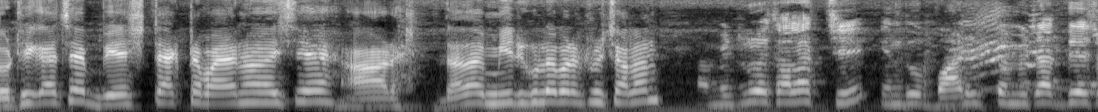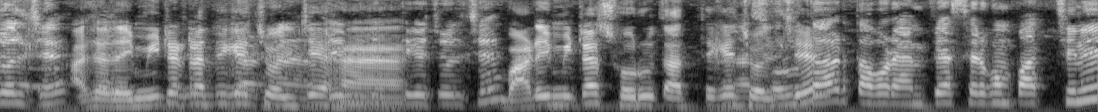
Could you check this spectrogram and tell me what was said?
তো ঠিক আছে বেসটা একটা বাজানো হয়েছে। আর দাদা মিটগুলো এবার একটু চালান। মিটারও চালাচ্ছি কিন্তু বাড়ির তো মিটার দিয়ে চলছে। আচ্ছা এই মিটারটা থেকে চলছে হ্যাঁ। মিটার থেকে চলছে। বাড়ির মিটার সরু তার থেকে হ্যাঁ, চলছে। সরুতার, তারপর অ্যাম্পিয়ার সেরকম পাচ্ছি নি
